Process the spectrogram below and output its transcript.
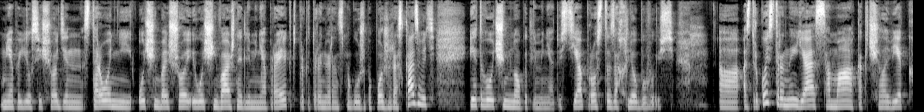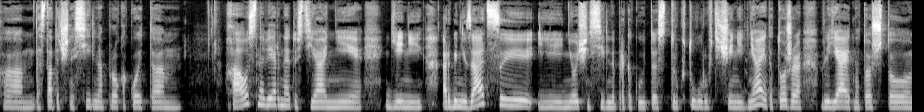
У меня появился еще один сторонний, очень большой и очень важный для меня проект, про который наверное, смогу уже попозже рассказывать. И этого очень много для меня. То есть я просто захлебываюсь. А, а с другой стороны, я сама как человек достаточно сильно про какой-то хаос, наверное. То есть я не гений организации и не очень сильно про какую-то структуру в течение дня. Это тоже влияет на то, что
